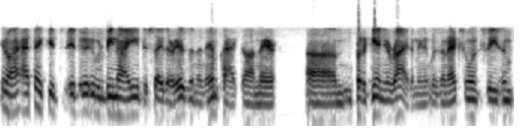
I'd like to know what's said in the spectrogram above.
you know, I, I think it, it, it would be naive to say there isn't an impact on there. Um, but again, you're right. I mean, it was an excellent season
